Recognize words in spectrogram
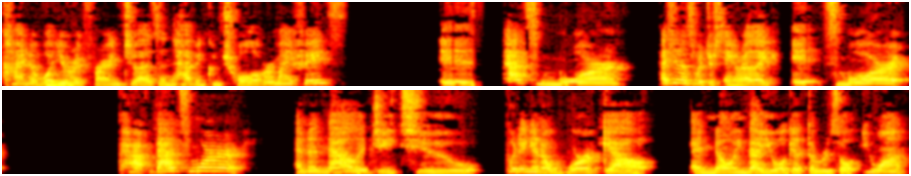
kind of what Mhm. you're referring to as in having control over my faith, is that's more, I think that's what you're saying, right? Like it's more, that's more an analogy to putting in a workout and knowing that you will get the result you want.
